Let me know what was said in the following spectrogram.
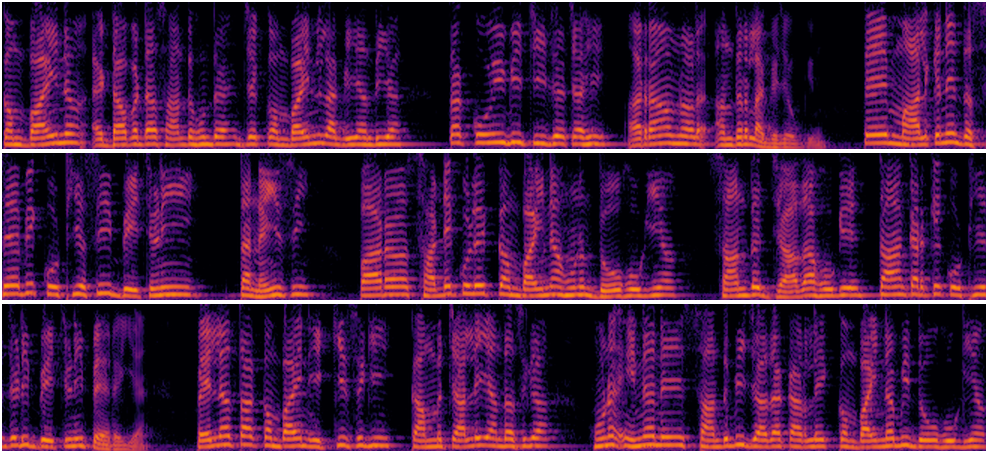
ਕੰਬਾਈਨ ਐਡਾ ਵੱਡਾ ਸੰਦ ਹੁੰਦਾ ਜੇ ਕੰਬਾਈਨ ਲੱਗ ਜਾਂਦੀ ਆ, ਤਾਂ ਕੋਈ ਵੀ ਚੀਜ਼ ਚਾਹੀ ਆਰਾਮ ਨਾਲ ਅੰਦਰ ਲੱਗ ਜਾਊਗੀ। ਤੇ ਮਾਲਕ ਨੇ ਦੱਸਿਆ ਵੀ ਕੋਠੀ ਅਸੀਂ ਵੇਚਣੀ ਤਾਂ ਨਹੀਂ ਸੀ। ਪਰ ਸਾਡੇ ਕੋਲੇ ਕੰਬਾਈਨਾਂ ਹੁਣ ਦੋ ਹੋ ਗਈਆਂ, ਸੰਦ ਜ਼ਿਆਦਾ ਹੋ ਗਏ, ਤਾਂ ਕਰਕੇ ਕੋਠੀ ਹੈ ਜਿਹੜੀ ਵੇਚਣੀ ਪੈ ਰਹੀ ਹੈ। ਪਹਿਲਾਂ ਤਾਂ ਕੰਬਾਈਨ ਇੱਕ ਹੀ ਸੀਗੀ, ਕੰਮ ਚੱਲ ਜਾਂਦਾ ਸੀਗਾ। ਹੁਣ ਇਹਨਾਂ ਨੇ ਸੰਦ ਵੀ ਜ਼ਿਆਦਾ ਕਰ ਲਏ, ਕੰਬਾਈਨਾਂ ਵੀ ਦੋ ਹੋ ਗਈਆਂ।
